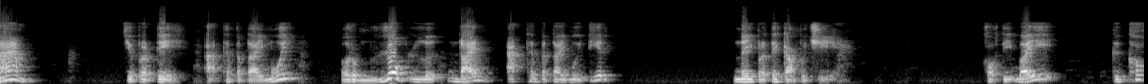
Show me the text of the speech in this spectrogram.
ណាមជាប្រទេសអធិបតេយ្យមួយរំលោភលើដែនអធិបតេយ្យមួយទៀតនៃប្រទេសកម្ពុជា ខុសទី3គឺខុស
